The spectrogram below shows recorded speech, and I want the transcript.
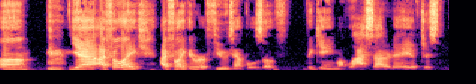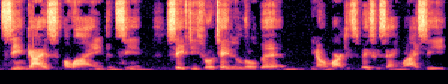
Um, yeah, I felt like I felt like there were a few examples of the game last Saturday of just seeing guys aligned and seeing safeties rotated a little bit, and you know, Marcus is basically saying when I see,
